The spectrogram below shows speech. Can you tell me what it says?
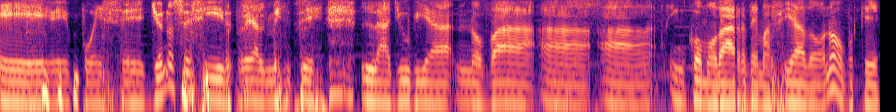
Eh, pues eh, yo no sé si realmente la lluvia nos va a, incomodar demasiado o no, porque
